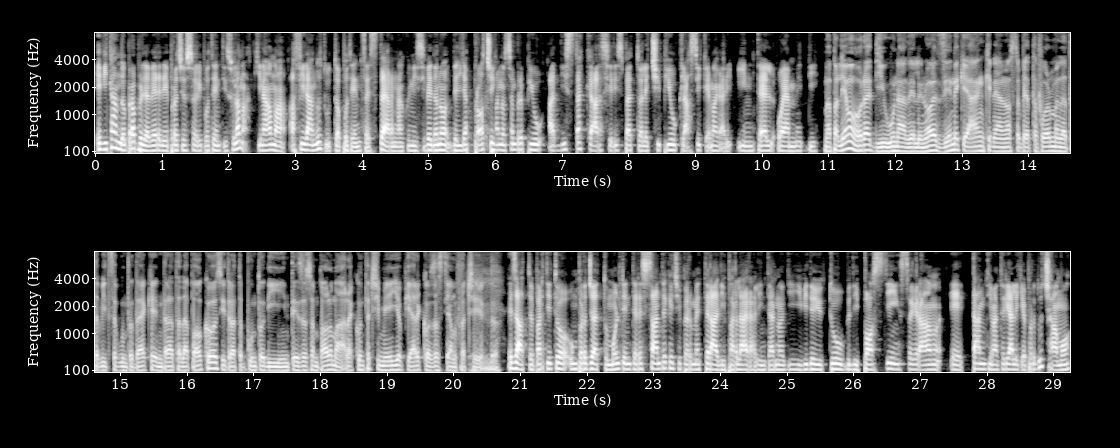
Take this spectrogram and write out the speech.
evitando proprio di avere dei processori potenti sulla macchina, ma affidando tutto a potenza esterna. Quindi si vedono degli approcci che vanno sempre più a distaccarsi rispetto alle CPU classiche, magari Intel o AMD. Ma parliamo ora di una delle nuove aziende che anche nella nostra piattaforma latavizza.tech è entrata da poco. Si tratta appunto di Intesa San Paolo, ma raccontaci meglio, Pier, cosa stiamo facendo. Esatto, è partito un progetto molto interessante che ci permetterà di parlare all'interno di video YouTube, di post Instagram e tanti materiali che produciamo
